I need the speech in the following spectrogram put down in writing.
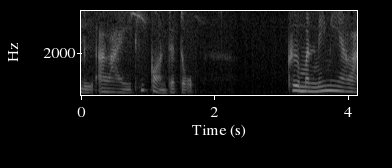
หรืออะไรที่ก่อนจะจบ คือมันไม่มีอะไร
